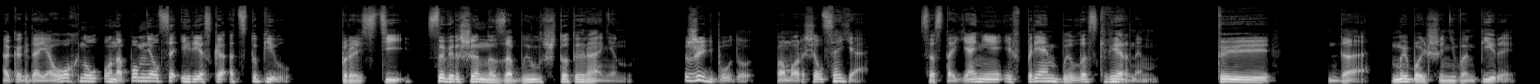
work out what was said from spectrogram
А когда я охнул, он опомнился и резко отступил. «Прости, совершенно забыл, что ты ранен». «Жить буду», – поморщился я. Состояние и впрямь было скверным. «Ты...» «Да, мы больше не вампиры»,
